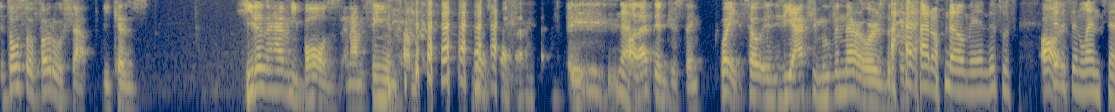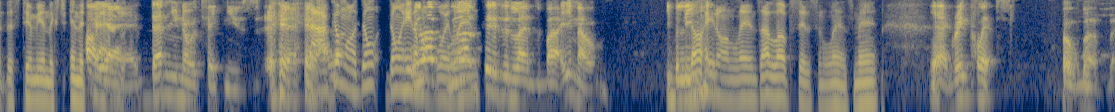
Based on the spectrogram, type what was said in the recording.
It's also Photoshop because he doesn't have any balls, and I'm seeing something. Oh, that's interesting. Wait, so is he actually moving there, or is the picture? I don't know, man. This was Oh. Citizen Len sent this to me in the in the oh chat. yeah, yeah, then you know it's fake news. Nah, come on, don't don't hate we on my love, boy we love Citizen Lens, but you know he believes. Don't hate on Lens. I love Citizen Lens, man. Yeah, great clips, but, but, but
